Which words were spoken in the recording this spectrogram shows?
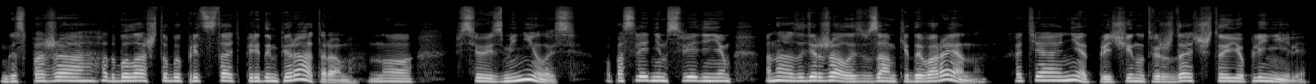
Госпожа отбыла, чтобы предстать перед императором, но все изменилось. По последним сведениям, она задержалась в замке Деварен, хотя нет причин утверждать, что ее пленили,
